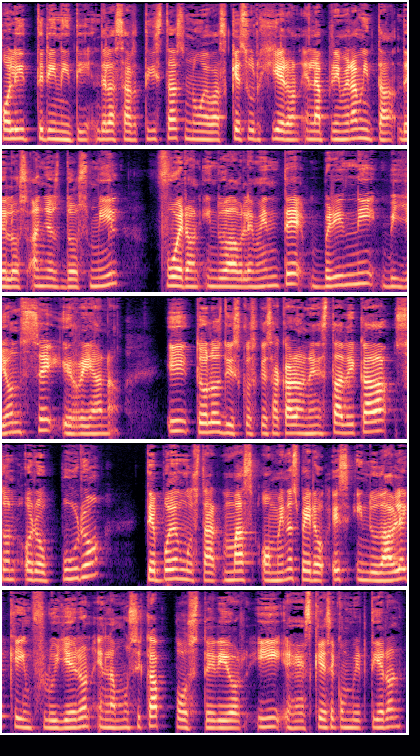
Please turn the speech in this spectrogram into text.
Holy Trinity de las artistas nuevas que surgieron en la primera mitad de los años 2000 fueron indudablemente Britney, Beyoncé y Rihanna. Y todos los discos que sacaron en esta década son oro puro, te pueden gustar más o menos, pero es indudable que influyeron en la música posterior y es que se convirtieron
